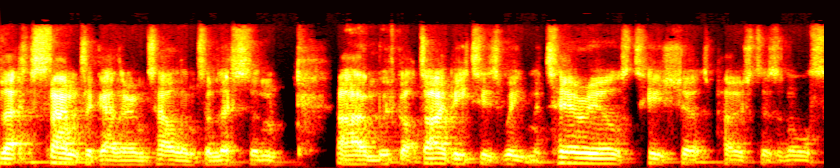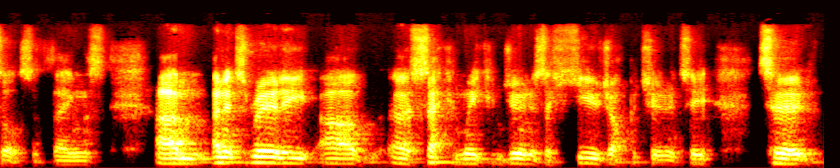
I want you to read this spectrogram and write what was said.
let's stand together and tell them to listen. Um, we've got Diabetes Week materials, T-shirts, posters, and all sorts of things. Um, and it's really our uh, second week in June is a huge opportunity to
